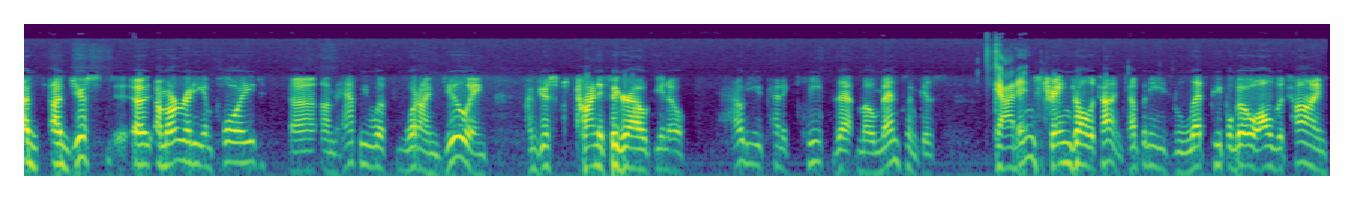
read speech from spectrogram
I'm, I'm just uh, I'm already employed. Uh, I'm happy with what I'm doing. I'm just trying to figure out, you know, how do you kind of keep that momentum because Got it. things change all the time. Companies let people go all the time.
